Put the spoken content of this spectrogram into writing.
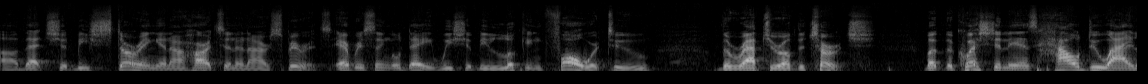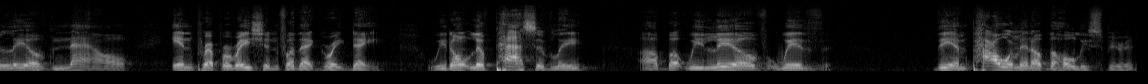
uh, that should be stirring in our hearts and in our spirits. Every single day, we should be looking forward to the rapture of the church. But the question is, how do I live now in preparation for that great day? We don't live passively, uh, but we live with the empowerment of the Holy Spirit,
